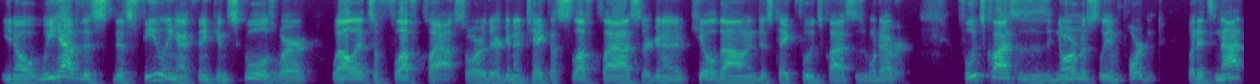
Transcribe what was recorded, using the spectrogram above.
you know, we have this this feeling, I think, in schools where, well, it's a fluff class, or they're going to take a slough class, they're going to kill down and just take foods classes, whatever. Foods classes is enormously important, but it's not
